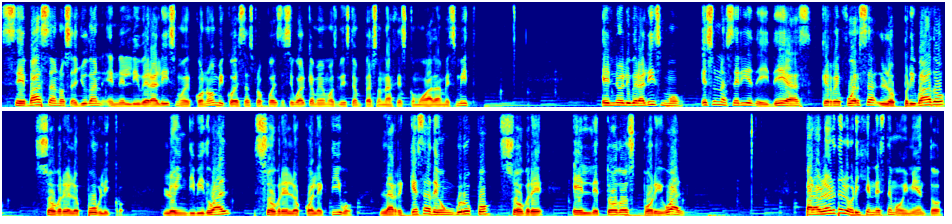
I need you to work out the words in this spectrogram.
se basan o se ayudan en el liberalismo económico, estas propuestas, igual que habíamos visto en personajes como Adam Smith. El neoliberalismo es una serie de ideas que refuerza lo privado sobre lo público, lo individual sobre lo colectivo, la riqueza de un grupo sobre el de todos por igual. Para hablar del origen de este movimiento,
